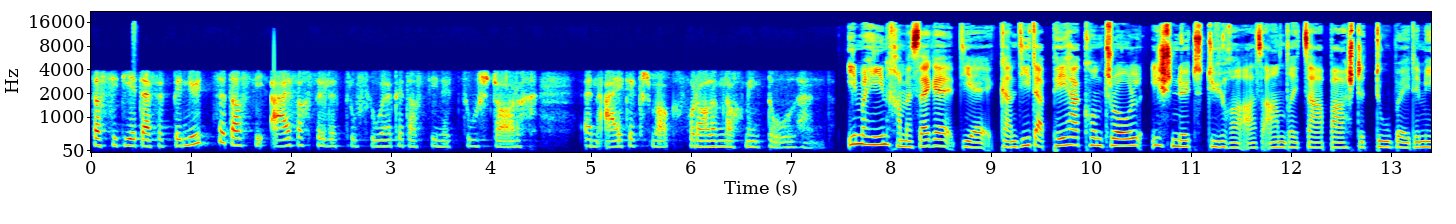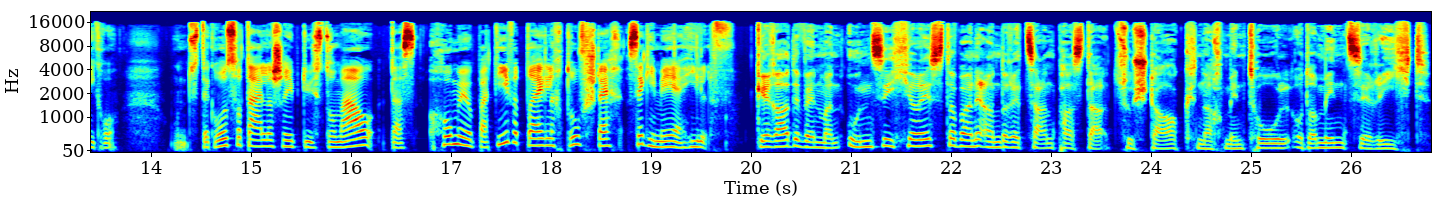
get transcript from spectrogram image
dass sie die dürfen benutzen, dass sie einfach darauf schauen sollen, dass sie nicht zu stark einen Eigengeschmack, vor allem nach Menthol haben. Immerhin kann man sagen, die Candida pH Control ist nicht teurer als andere Zahnpastentuben in der Migro. Und der Grossverteiler schreibt uns darum auch, dass homöopathieverträglich draufstech sei mehr Hilfe. Gerade wenn man unsicher ist, ob eine andere Zahnpasta zu stark nach Menthol oder Minze riecht.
